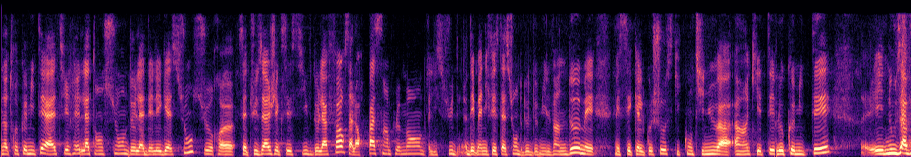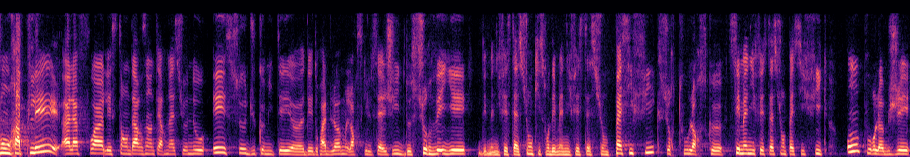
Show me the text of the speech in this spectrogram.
Notre comité a attiré l'attention de la délégation sur euh, cet usage excessif de la force. Alors pas simplement à l'issue des manifestations de 2022, mais, mais c'est quelque chose qui continue à, à inquiéter le comité. Et nous avons rappelé à la fois les standards internationaux et ceux du Comité euh, des droits de l'homme lorsqu'il s'agit de surveiller des manifestations qui sont des manifestations pacifiques, surtout lorsque ces manifestations pacifiques ont pour l'objet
